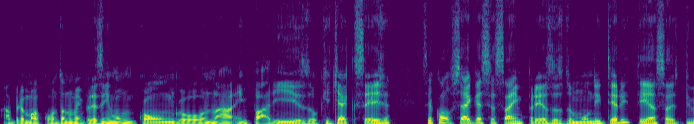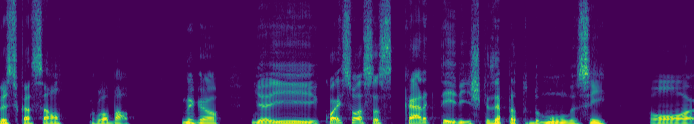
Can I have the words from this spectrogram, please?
abrir uma conta numa empresa em Hong Kong ou na, em Paris ou o que quer que seja. Você consegue acessar empresas do mundo inteiro e ter essa diversificação global. Legal. E aí, quais são essas características? É para todo mundo, assim? Então,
